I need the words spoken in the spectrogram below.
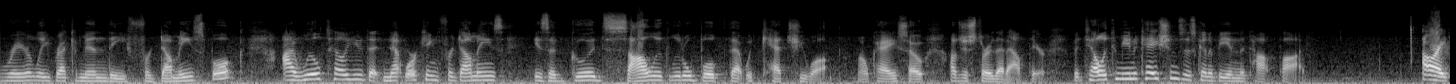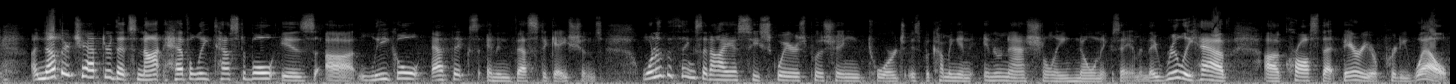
rarely recommend the For Dummies book. I will tell you that Networking for Dummies is a good, solid little book that would catch you up. Okay, so I'll just throw that out there. But telecommunications is going to be in the top five. All right, another chapter that's not heavily testable is uh, legal ethics and investigations. One of the things that ISC Square is pushing towards is becoming an internationally known exam, and they really have uh, crossed that barrier pretty well.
